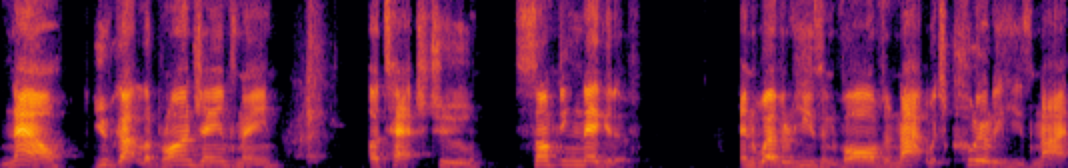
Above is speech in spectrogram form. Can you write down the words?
now you've got LeBron James' name attached to something negative. And whether he's involved or not, which clearly he's not,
